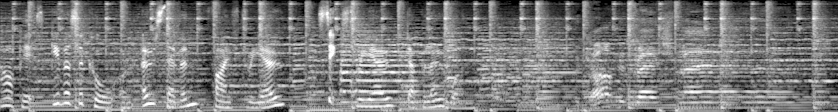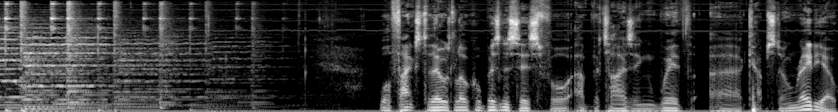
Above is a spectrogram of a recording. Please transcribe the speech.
carpets, give us a call on 07 530 630 001. The Carpet Fresh Man. Well, thanks to those local businesses for advertising with uh, Capstone Radio.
